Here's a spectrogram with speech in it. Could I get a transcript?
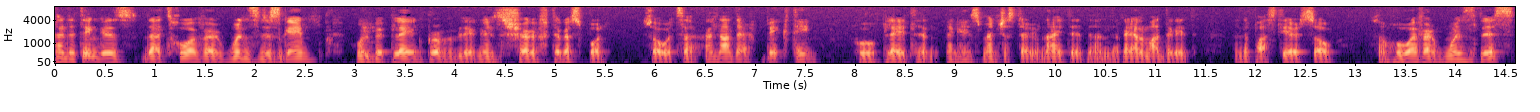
And the thing is that whoever wins this game will be playing probably against Sheriff Tiraspol. So it's a, another big team who played in, against Manchester United and Real Madrid in the past years. So, so whoever wins this,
